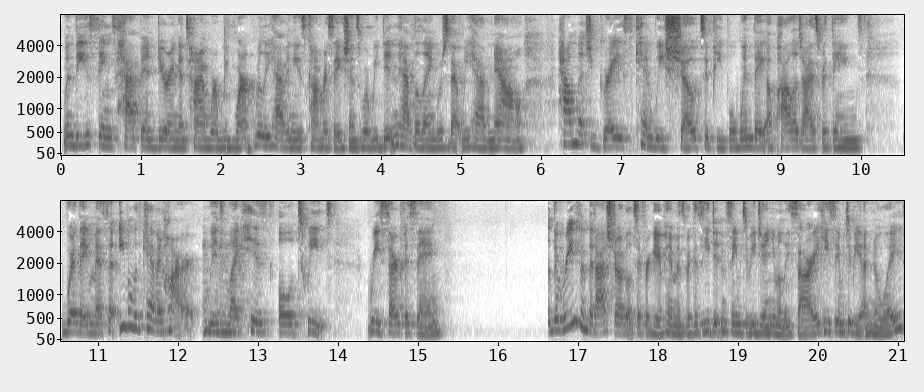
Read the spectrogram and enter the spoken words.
when these things happened during a time where we weren't really having these conversations, where we didn't have the language that we have now, how much grace can we show to people when they apologize for things where they mess up? Even with Kevin Hart, with like his old tweets resurfacing. The reason that I struggled to forgive him is because he didn't seem to be genuinely sorry. He seemed to be annoyed.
